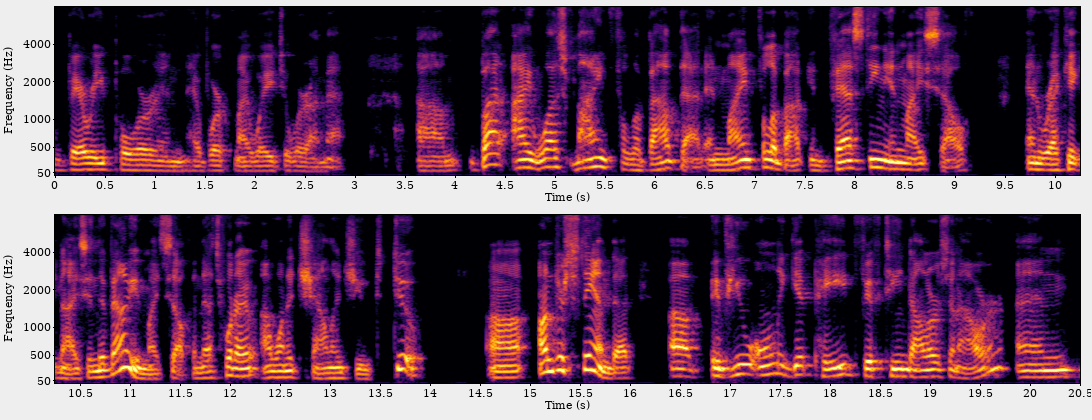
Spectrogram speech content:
very poor and have worked my way to where I'm at. Um, but I was mindful about that and mindful about investing in myself and recognizing the value in myself. And that's what I, I want to challenge you to do. Uh, understand that uh, if you only get paid $15 an hour and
